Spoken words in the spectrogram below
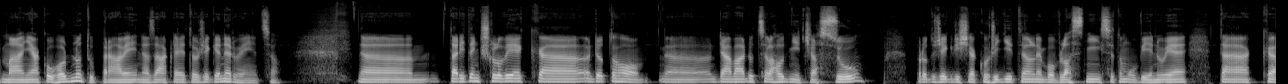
Má nějakou hodnotu právě na základě toho, že generuje něco. Ehm, tady ten člověk eh, do toho eh, dává docela hodně času, protože když jako ředitel nebo vlastník se tomu věnuje, tak eh,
